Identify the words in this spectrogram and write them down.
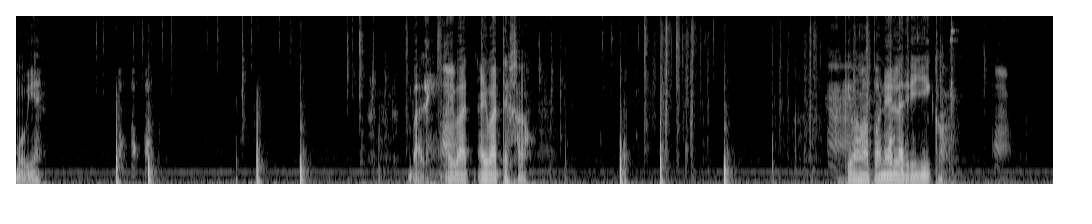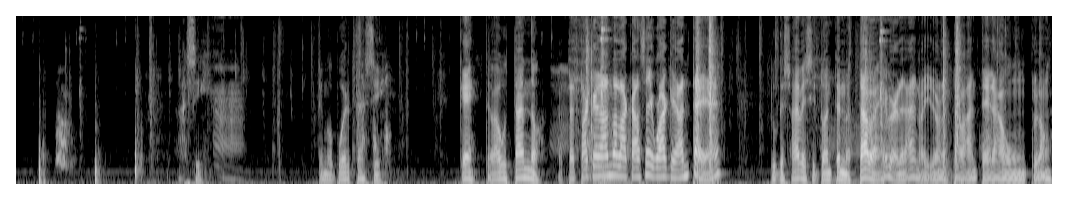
Muy bien. Vale, ahí va, ahí va tejado. Aquí vamos a poner ladrillico. Así. ¿Tengo puertas? Sí. ¿Qué? ¿Te va gustando? Te está quedando la casa igual que antes, ¿eh? Tú qué sabes, si tú antes no estabas, ¿eh? ¿Verdad? No, yo no estaba antes, era un clon.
